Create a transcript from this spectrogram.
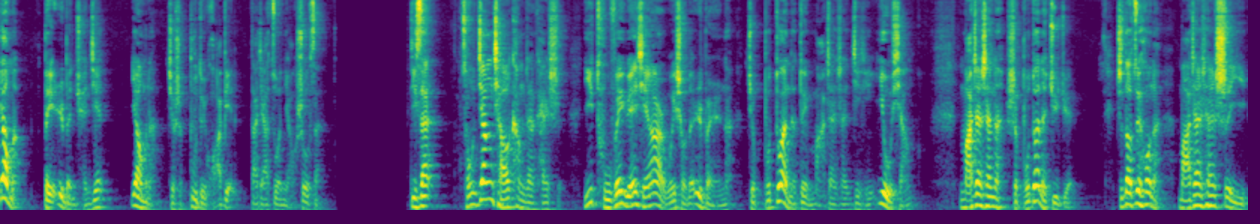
要么被日本全歼，要么呢就是部队哗变，大家做鸟兽散。第三，从江桥抗战开始，以土肥原贤二为首的日本人呢，就不断的对马占山进行诱降，马占山呢是不断的拒绝，直到最后呢，马占山是以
